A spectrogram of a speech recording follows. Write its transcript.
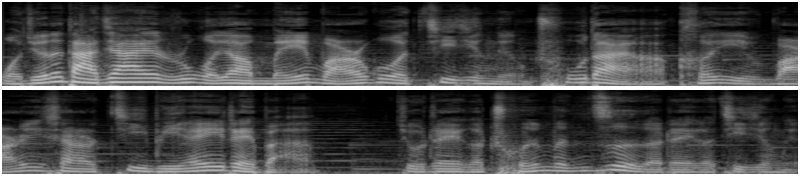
我觉得大家如果要没玩过寂静岭初代啊，可以玩一下 GBA 这版，就这个纯文字的这个寂静岭，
